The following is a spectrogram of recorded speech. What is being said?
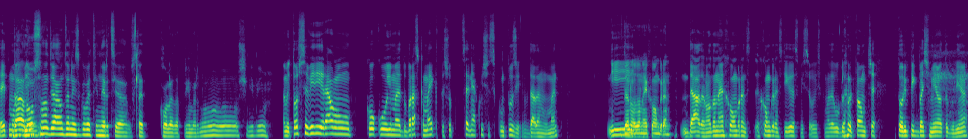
State. Може да, би... много се надявам да не изгубят инерция след коледа, примерно. Ще ги видим. Ами то ще се види реално колко им е добра скамейката, защото все някой ще се контузи в даден момент. И... Дано да не е Холмгрен. Да, дано да не е Холмгрен, Холмгрен стига смисъл. Искаме да го гледаме това момче. Втори пик беше миналата година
